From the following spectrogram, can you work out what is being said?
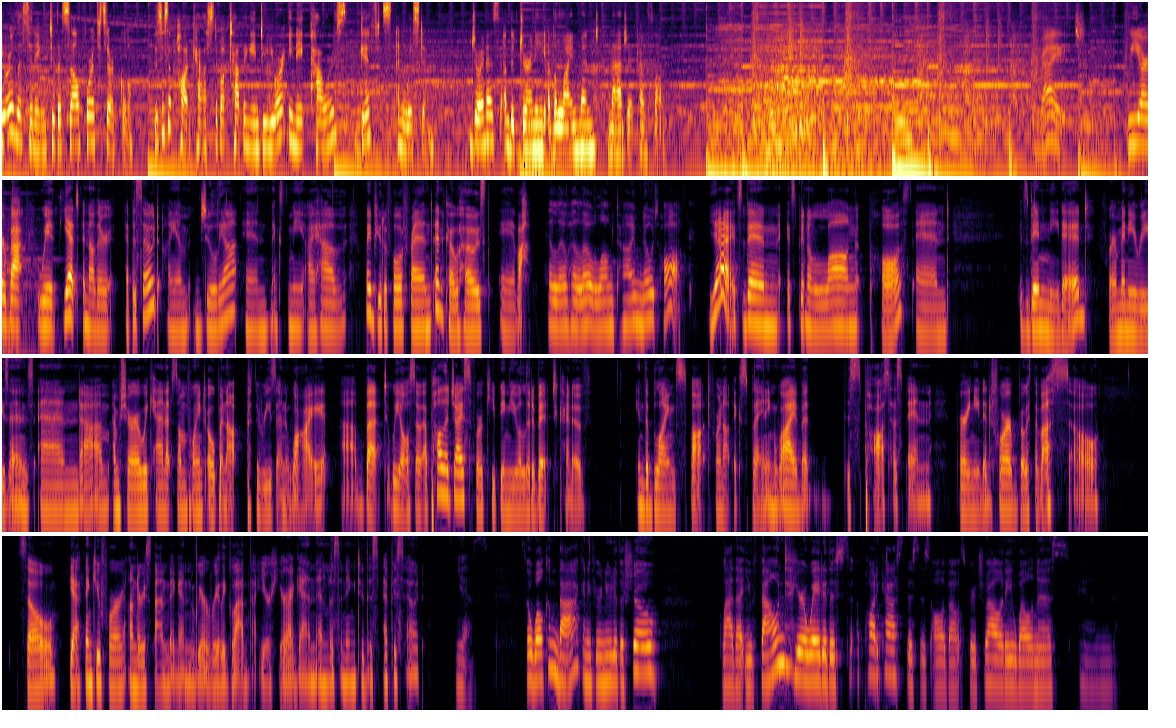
You're listening to the Self Worth Circle. This is a podcast about tapping into your innate powers, gifts, and wisdom. Join us on the journey of alignment, magic, and flow. Right. We are back with yet another episode. I am Julia, and next to me I have my beautiful friend and co host, Eva. Hello, hello. Long time no talk. Yeah, it's been it's been a long pause and it's been needed for many reasons and um, i'm sure we can at some point open up the reason why uh, but we also apologize for keeping you a little bit kind of in the blind spot for not explaining why but this pause has been very needed for both of us so so yeah thank you for understanding and we're really glad that you're here again and listening to this episode Yes. So, welcome back. And if you're new to the show, glad that you found your way to this podcast. This is all about spirituality, wellness, and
